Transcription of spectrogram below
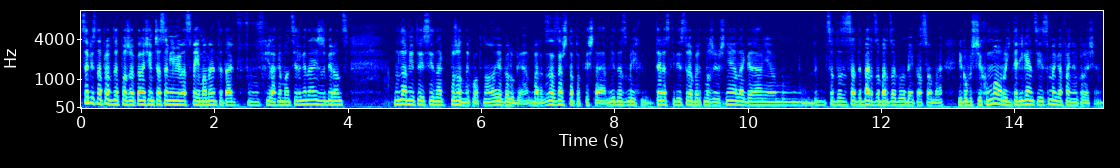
Seb jest naprawdę w porządku kolesiem, czasami miewa swoje momenty, tak, w, w chwilach emocji, ale generalnie rzecz biorąc, no dla mnie to jest jednak porządny chłop, no ja go lubię, bardzo, zawsze to podkreślałem. Jeden z moich, teraz kiedy jest Robert może już nie, ale generalnie co do zasady bardzo, bardzo go lubię jako osobę. Jego poczucie humoru, inteligencji jest mega fajnym kolesiem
